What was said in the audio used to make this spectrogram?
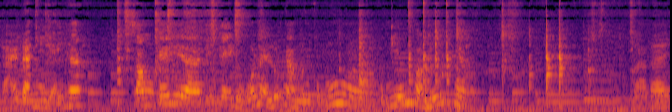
rải ra như vậy ha. Xong cái ờ, cái cây đũa này lúc nào mình cũng ờ, cũng nhúng vào nước nha. Và đây.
